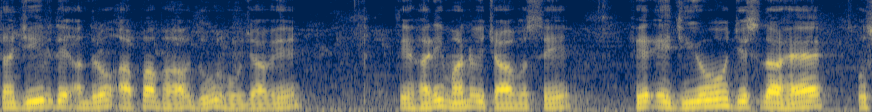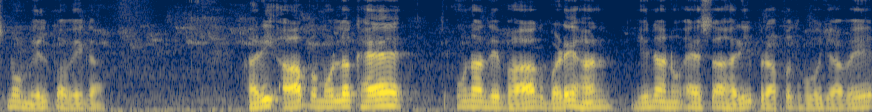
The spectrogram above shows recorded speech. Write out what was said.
ਤਾਂ ਜੀਵ ਦੇ ਅੰਦਰੋਂ ਆਪਾ ਭਾਵ ਦੂਰ ਹੋ ਜਾਵੇ ਤੇ ਹਰੀ ਮਨ ਵਿੱਚ ਆ ਵਸੇ ਫਿਰ ਇਹ ਜੀਉ ਜਿਸ ਦਾ ਹੈ ਉਸ ਨੂੰ ਮਿਲ ਪਵੇਗਾ। ਹਰੀ ਆਪ ਅਮੋਲਕ ਹੈ ਤੇ ਉਹਨਾਂ ਦੇ ਭਾਗ ਬੜੇ ਹਨ, ਜਿਨ੍ਹਾਂ ਨੂੰ ਐਸਾ ਹਰੀ ਪ੍ਰਾਪਤ ਹੋ ਜਾਵੇ।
